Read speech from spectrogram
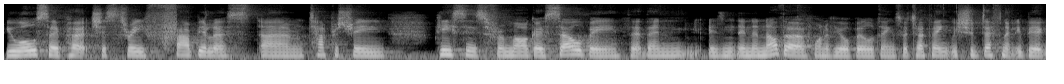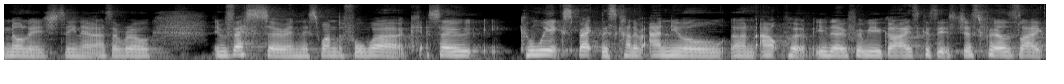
you also purchased three fabulous um, tapestry pieces from Margo Selby that then is in another one of your buildings, which I think we should definitely be acknowledged, you know, as a real investor in this wonderful work. So can we expect this kind of annual um, output, you know, from you guys? Because it just feels like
